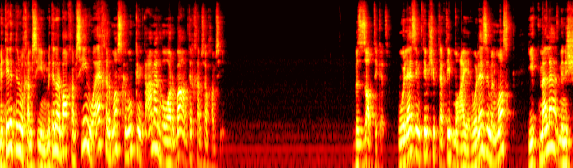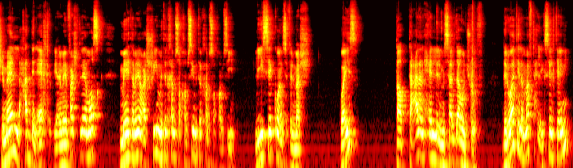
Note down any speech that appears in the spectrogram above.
252 254 وآخر ماسك ممكن يتعمل هو 4 255 بالظبط كده. ولازم تمشي بترتيب معين ولازم ال mask يتملى من الشمال لحد الآخر. يعني ما ينفعش تلاقي mask 128 255 255 ليه sequence في المشي؟ كويس؟ طب تعال نحل المثال ده ونشوف. دلوقتي لما أفتح ال Excel تاني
